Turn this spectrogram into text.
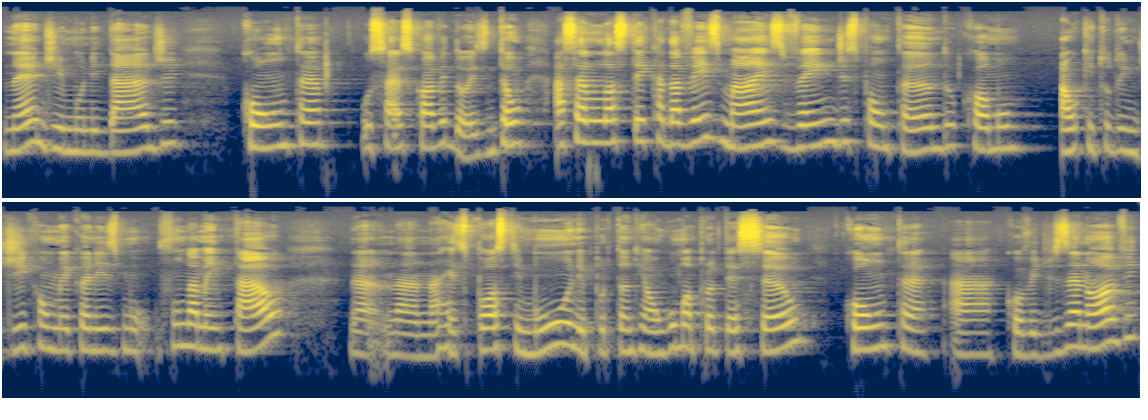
né, de imunidade contra o SARS-CoV-2. Então, as células T cada vez mais vêm despontando como, ao que tudo indica, um mecanismo fundamental na, na, na resposta imune, portanto, em alguma proteção contra a Covid-19.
